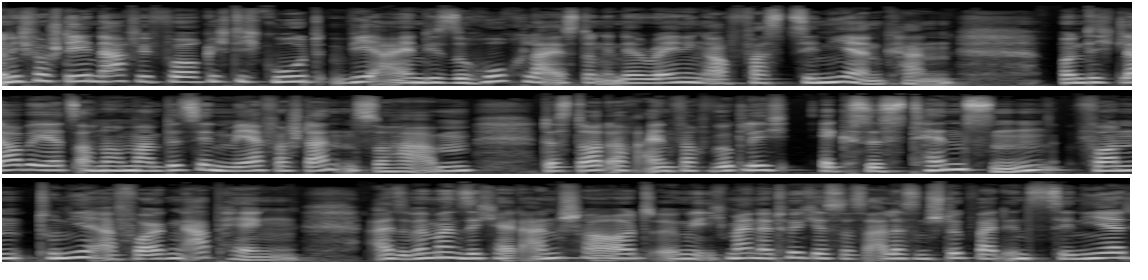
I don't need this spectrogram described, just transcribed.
Und ich verstehe nach wie vor richtig gut, wie einen diese Hochleistung in der Raining auch faszinieren kann. Und ich glaube jetzt auch noch mal ein bisschen mehr verstanden zu haben, dass dort auch einfach wirklich Existenzen von Turniererfolgen abhängen. Also wenn man sich halt anschaut, irgendwie, ich meine, natürlich ist das alles ein Stück weit inszeniert,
